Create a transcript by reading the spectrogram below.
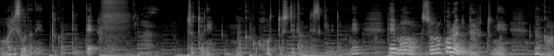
わりそうだね」とかって言ってちょっとねなんかこうホッとしてたんですけれどもね。でもその頃になるとねなんか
